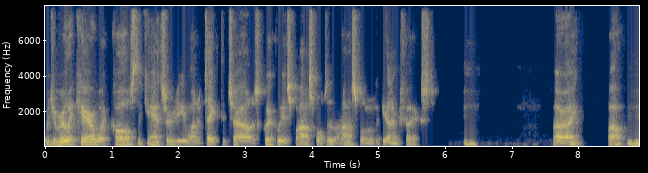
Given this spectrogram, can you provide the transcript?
Would you really care what caused the cancer? Do you want to take the child as quickly as possible to the hospital to get him fixed? Mm-hmm. All right. Well mm-hmm.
